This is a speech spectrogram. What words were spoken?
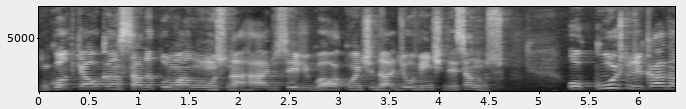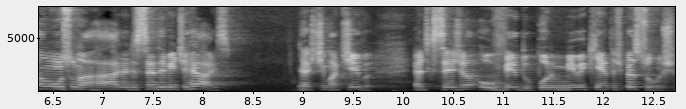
enquanto que a alcançada por um anúncio na rádio seja igual à quantidade de ouvintes desse anúncio. O custo de cada anúncio na rádio é de 120 reais. E a estimativa é de que seja ouvido por 1.500 pessoas.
